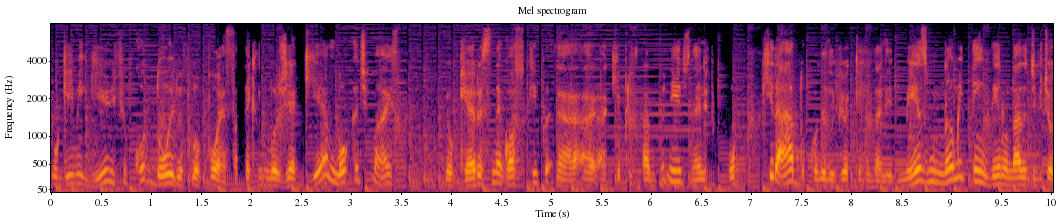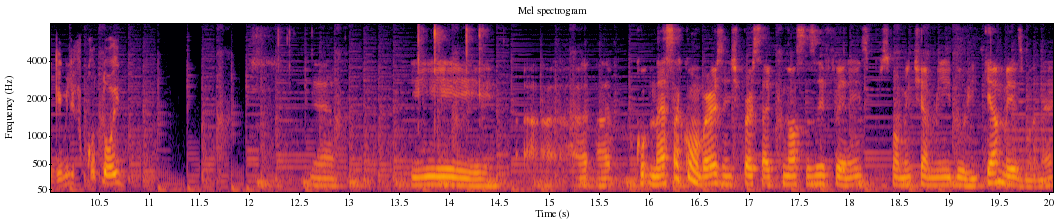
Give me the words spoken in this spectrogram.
o Game Gear e ficou doido. Ele falou: pô, essa tecnologia aqui é louca demais. Eu quero esse negócio aqui, aqui para os Estados Unidos. Né? Ele ficou pirado quando ele viu aquilo dali. Mesmo não entendendo nada de videogame, ele ficou doido. É. E a, a, nessa conversa a gente percebe que nossas referências, principalmente a minha e do Rick, é a mesma, né?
